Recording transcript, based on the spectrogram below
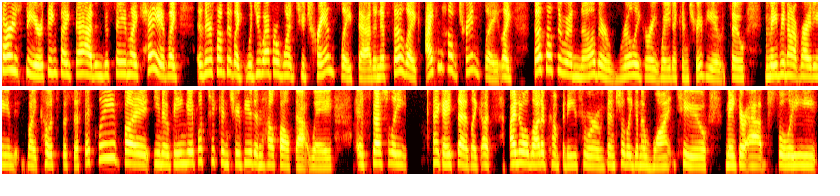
Farsi or things like that, and just saying, like, hey, like, is there something like, would you ever want to translate that? And if so, like, I can help translate. Like, that's also another really great way to contribute. So maybe not writing like code specifically, but, you know, being able to contribute and help out that way, especially like I said, like uh, I know a lot of companies who are eventually going to want to make their app fully,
